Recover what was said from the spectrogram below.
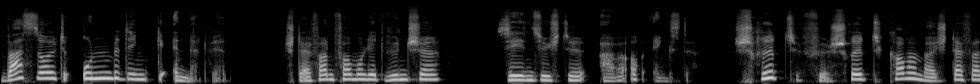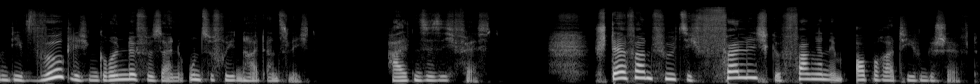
Was sollte unbedingt geändert werden? Stefan formuliert Wünsche, Sehnsüchte, aber auch Ängste. Schritt für Schritt kommen bei Stefan die wirklichen Gründe für seine Unzufriedenheit ans Licht. Halten Sie sich fest. Stefan fühlt sich völlig gefangen im operativen Geschäft.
